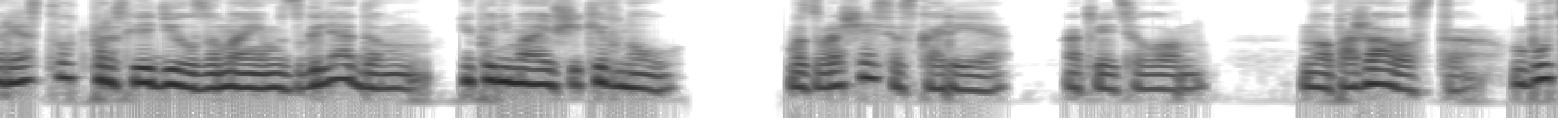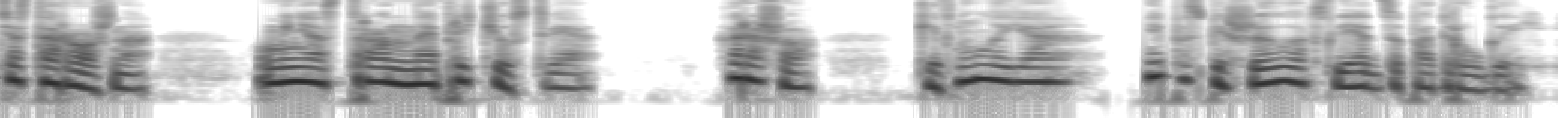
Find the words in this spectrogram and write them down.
Рествуд проследил за моим взглядом и, понимающе кивнул. «Возвращайся скорее», — ответил он. «Но, пожалуйста, будь осторожна. У меня странное предчувствие». «Хорошо», — кивнула я и поспешила вслед за подругой.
